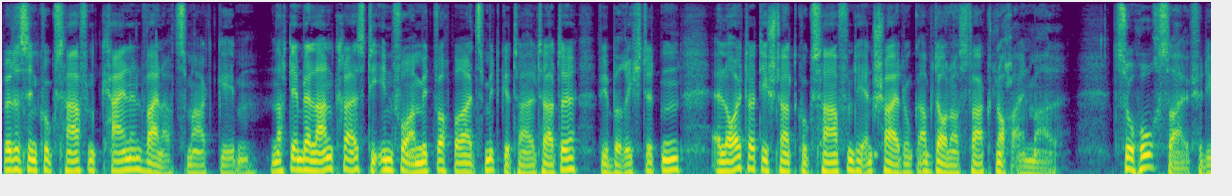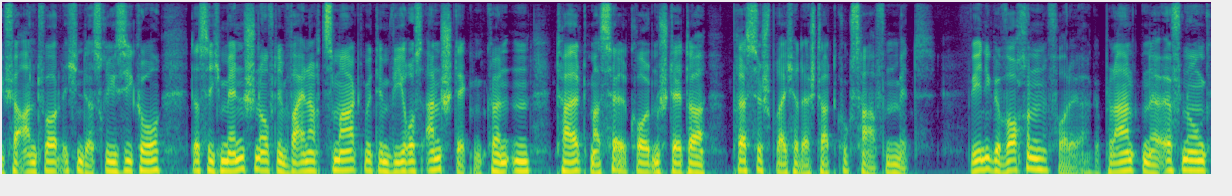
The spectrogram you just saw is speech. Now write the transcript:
wird es in Cuxhaven keinen Weihnachtsmarkt geben. Nachdem der Landkreis die Info am Mittwoch bereits mitgeteilt hatte, wir berichteten, erläutert die Stadt Cuxhaven die Entscheidung am Donnerstag noch einmal. Zu hoch sei für die Verantwortlichen das Risiko, dass sich Menschen auf dem Weihnachtsmarkt mit dem Virus anstecken könnten, teilt Marcel Kolbenstädter, Pressesprecher der Stadt Cuxhaven mit. Wenige Wochen vor der geplanten Eröffnung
